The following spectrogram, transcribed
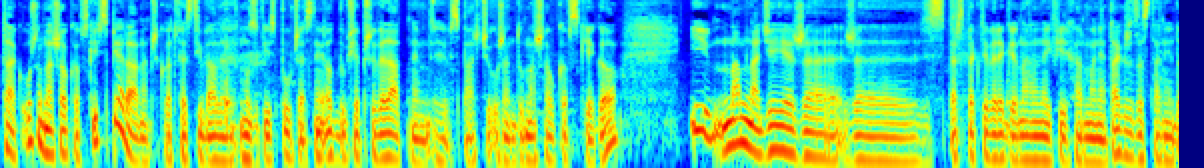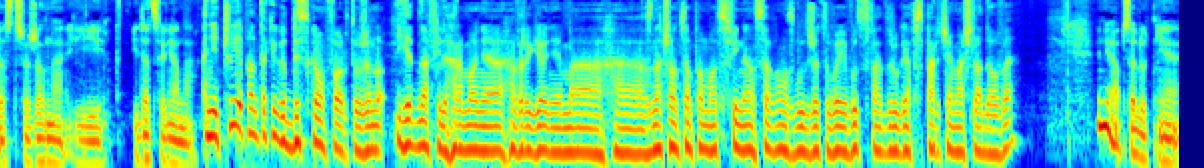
tak, Urząd Marszałkowski wspiera na przykład festiwale muzyki współczesnej. Odbył się przy wydatnym y, wsparciu Urzędu Marszałkowskiego. I mam nadzieję, że, że z perspektywy regionalnej Filharmonia także zostanie dostrzeżona i, i doceniona. A nie czuje pan takiego dyskomfortu, że no jedna Filharmonia w regionie ma znaczącą pomoc finansową z budżetu województwa, druga wsparcie ma śladowe? Nie, absolutnie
